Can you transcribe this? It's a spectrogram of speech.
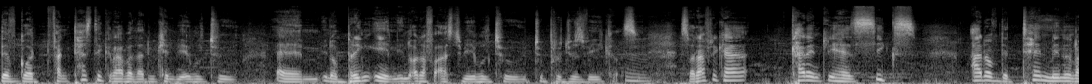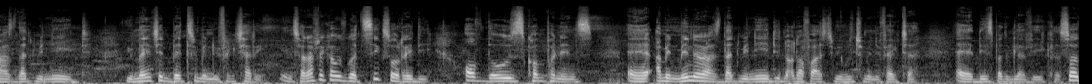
they've got fantastic rubber that we can be able to, um, you know, bring in in order for us to be able to to produce vehicles. South Africa currently has six out of the ten minerals that we need. You mentioned battery manufacturing. In South Africa, we've got six already of those components, uh, I mean, minerals that we need in order for us to be able to manufacture uh, these particular vehicles. So,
